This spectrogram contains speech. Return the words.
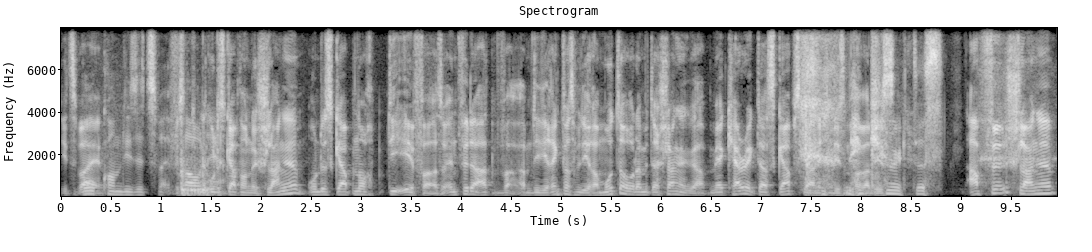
Die Wo zwei. kommen diese zwei Frauen Gut, her? es gab noch eine Schlange und es gab noch die Eva. Also entweder hat, haben die direkt was mit ihrer Mutter oder mit der Schlange gehabt. Mehr Characters gab es gar nicht in diesem Paradies. Characters. Apfel, Schlange,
